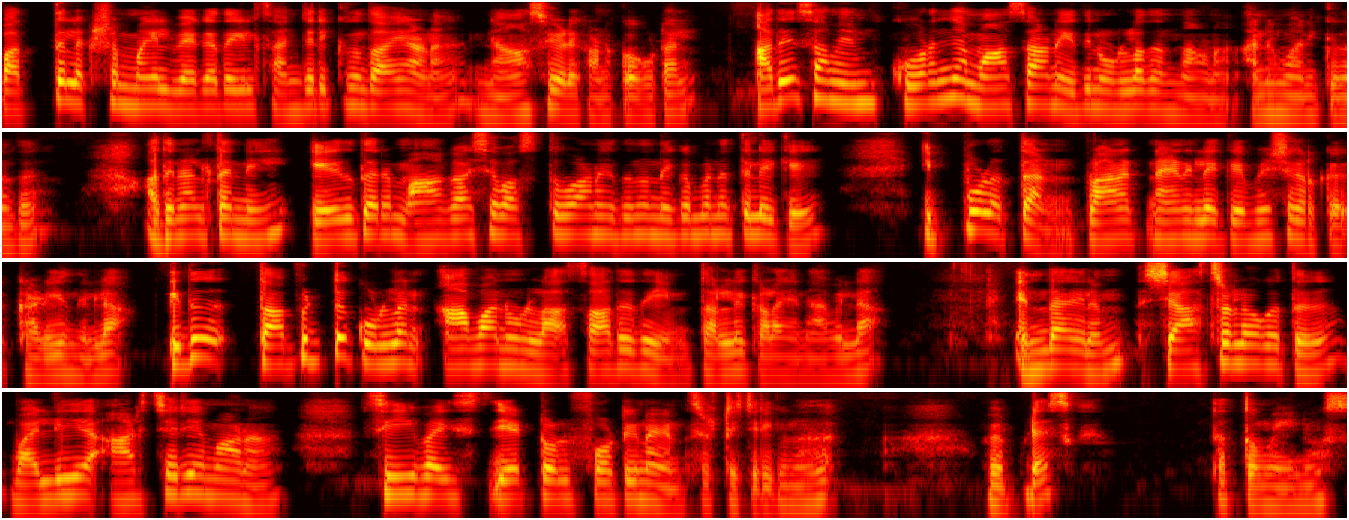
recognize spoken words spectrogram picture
പത്ത് ലക്ഷം മൈൽ വേഗതയിൽ സഞ്ചരിക്കുന്നതായാണ് നാസയുടെ കണക്കുകൂട്ടൽ. അതേസമയം കുറഞ്ഞ മാസാണ് ഇതിനുള്ളതെന്നാണ് അനുമാനിക്കുന്നത്. അതിനാൽ തന്നെ ഏതുതരം ആകാശ വസ്തുവാണ് ഇതെന്ന നിഗമനത്തിലേക്ക് ഇപ്പോൾ എത്താൻ പ്ലാനറ്റ് നയനിലെ ഗവേഷകർക്ക് കഴിയുന്നില്ല. ഇത് തവിട്ട് കുള്ളൻ ആവാനുള്ള സാധ്യതയും തള്ളിക്കളയാനാവില്ല. എന്തായാലും ശാസ്ത്രലോകത്ത് വലിയ ആശ്ചര്യമാണ് സി വൈസ് ജെ ട്വൽവ് ഫോർട്ടി നയൻ സൃഷ്ടിച്ചിരിക്കുന്നത്. Web desk Tatwamayi news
